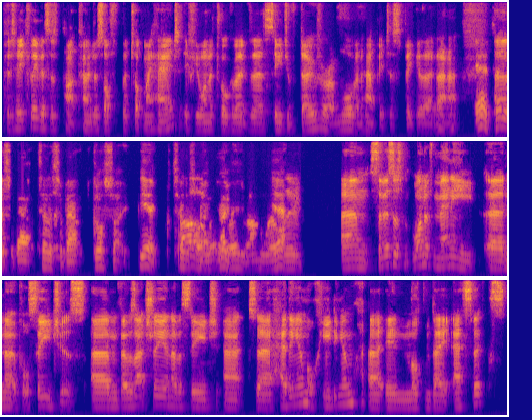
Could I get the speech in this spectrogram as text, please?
particularly. This is kind of just off the top of my head. If you want to talk about the siege of Dover, I'm more than happy to speak about that. Yeah, tell uh, us about tell us about Gosso. Yeah, tell oh, us about will, will, will yeah. do. Um, so this was one of many uh, notable sieges. Um, there was actually another siege at uh, Hedingham or Hedingham uh, in modern-day Essex,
